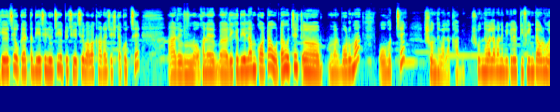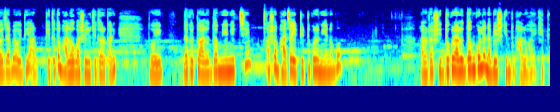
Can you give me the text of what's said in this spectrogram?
খেয়েছে, ওকে একটা দিয়েছি লুচি, একটু ছিঁড়ে ছিঁড়ে বাবা খাওয়ানোর চেষ্টা করছে। আর ওখানে রেখে দিলাম কটা, ওটা হচ্ছে আমার বড় মা, ও হচ্ছে সন্ধেবেলা খাবে। সন্ধেবেলা মানে বিকেলে টিফিনটা ওর হয়ে যাবে ওই দিয়ে, আর খেতে তো ভালোবাসে লুচি তরকারি। তো এই, দেখো একটু আলুর দম নিয়ে নিচ্ছি, আর সব ভাজা একটু একটু করে নিয়ে নেব। আলুটা সিদ্ধ করে আলুর দম করলে না বেশ কিন্তু ভালো হয় খেতে।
